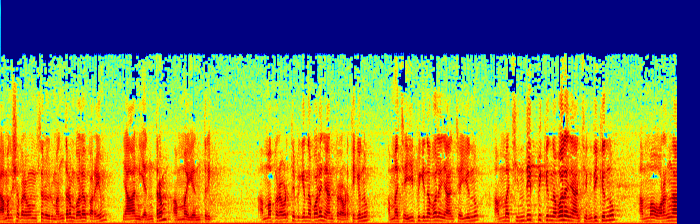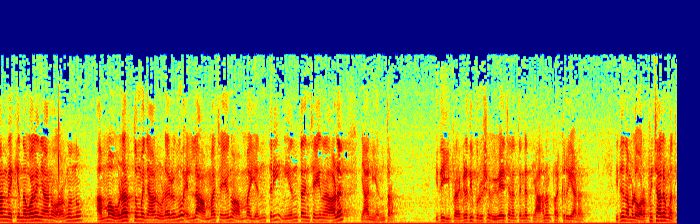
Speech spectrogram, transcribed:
രാമകൃഷ്ണ പരമംസർ ഒരു മന്ത്രം പോലെ പറയും ഞാൻ യന്ത്രം അമ്മ യന്ത്രി. അമ്മ പ്രവർത്തിപ്പിക്കുന്ന പോലെ ഞാൻ പ്രവർത്തിക്കുന്നു. അമ്മ ചെയ്യിപ്പിക്കുന്ന പോലെ ഞാൻ ചെയ്യുന്നു. അമ്മ ചിന്തിപ്പിക്കുന്ന പോലെ ഞാൻ ചിന്തിക്കുന്നു. അമ്മ ഉറങ്ങാൻ വെക്കുന്ന പോലെ ഞാൻ ഉറങ്ങുന്നു. അമ്മ ഉണർത്തുമ്പോ ഞാൻ ഉണരുന്നു. എല്ലാം അമ്മ ചെയ്യുന്നു. അമ്മ യന്ത്രി നിയന്ത്രണം ചെയ്യുന്ന ആൾ ഞാൻ യന്ത്രം. ഇത് ഈ പ്രകൃതി പുരുഷ വിവേചനത്തിന്റെ ധ്യാന പ്രക്രിയയാണ്. ഇത് നമ്മൾ ഉറപ്പിച്ചാലും മതി.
